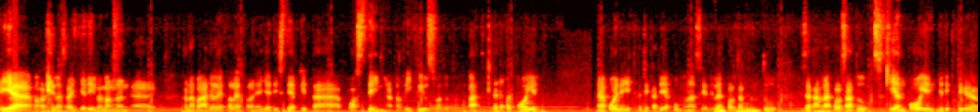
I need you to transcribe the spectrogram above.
Iya, makasih Mas Raji. Jadi memang non, eh, kenapa ada level-levelnya? Jadi setiap kita posting atau review suatu tempat, kita dapat poin. Nah, poinnya itu ketika diakumulasi di level tertentu, misalkan level 1 sekian poin. Jadi ketika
